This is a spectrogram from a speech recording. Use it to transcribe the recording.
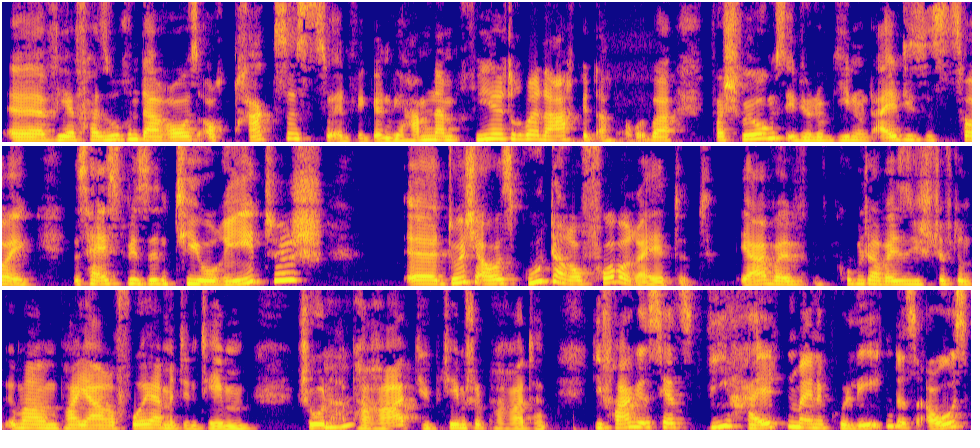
Äh, wir versuchen daraus auch Praxis zu entwickeln. Wir haben dann viel drüber nachgedacht, auch über Verschwörungsideologien und all dieses Zeug. Das heißt, wir sind theoretisch äh, durchaus gut darauf vorbereitet. Ja, weil komischerweise die Stiftung immer ein paar Jahre vorher mit den Themen schon mhm. parat, die Themen schon parat hat. Die Frage ist jetzt, wie halten meine Kollegen das aus,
